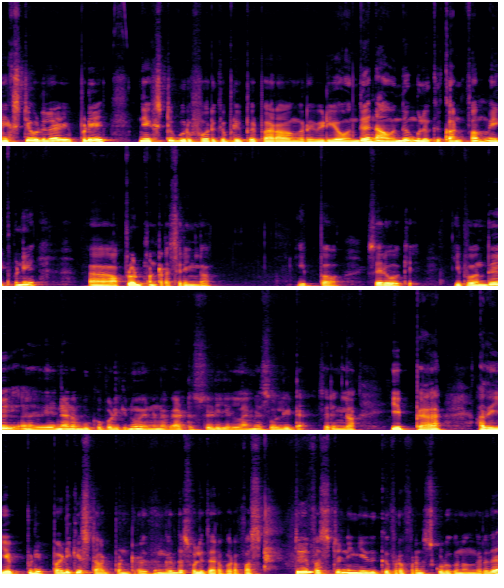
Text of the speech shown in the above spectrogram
நெக்ஸ்ட் வீடியோவில் எப்படி நெக்ஸ்ட்டு குரூப் ஃபோருக்கு எப்படி ப்ரிப்பேர் ஆகுங்கிற வீடியோ வந்து நான் வந்து உங்களுக்கு கன்ஃபார்ம் மேக் பண்ணி அப்லோட் பண்ணுறேன் சரிங்களா? இப்போ சரி ஓகே இப்போ வந்து என்னென்ன புக்கு படிக்கணும் என்னென்ன வேட்டர் ஸ்டடி எல்லாமே சொல்லிட்டேன் சரிங்களா? இப்போ அதை எப்படி படிக்க ஸ்டார்ட் பண்ணுறதுங்கிறத சொல்லித்தர போகிறேன் ஃபஸ்ட்டு ஃபஸ்ட்டு நீங்கள் எதுக்கு ப்ரிஃபரன்ஸ் கொடுக்கணுங்கிறத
